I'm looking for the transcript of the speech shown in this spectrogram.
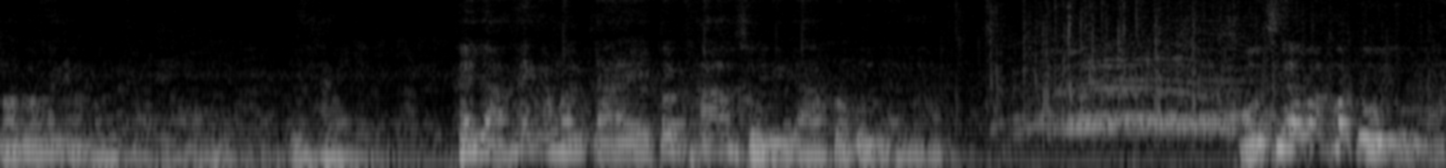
เราต้องให้กำลังใจน้องนะครับใครอยากให้กำลังใจต้นข้าวสุริยาประมือหน่อยครับผมเชื่อว่าเขาดูอยู่นะ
